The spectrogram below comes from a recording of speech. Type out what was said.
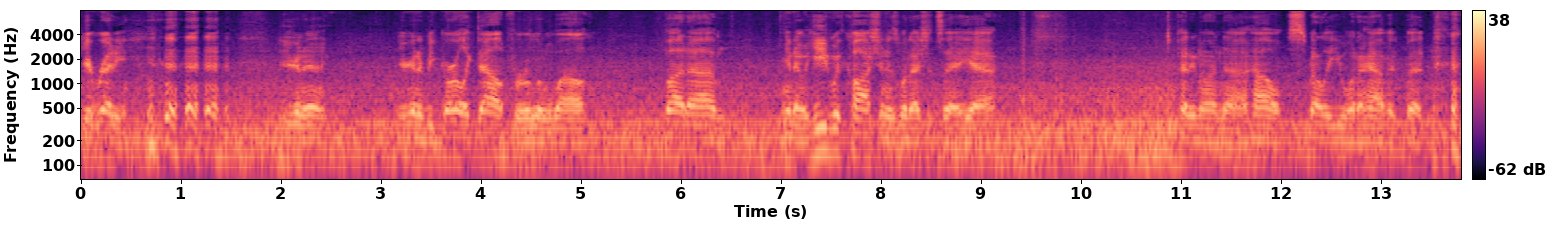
get ready. you're gonna you're gonna be garlicked out for a little while. But um, you know, heed with caution is what I should say. Yeah, depending on uh, how smelly you want to have it, but.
